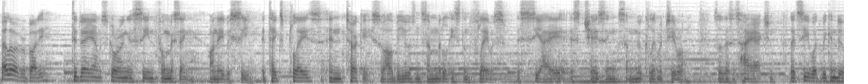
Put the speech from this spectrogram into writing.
Hello everybody. Today I'm scoring a scene for Missing on ABC. It takes place in Turkey, so I'll be using some Middle Eastern flavors. The CIA is chasing some nuclear material, so this is high action. Let's see what we can do.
